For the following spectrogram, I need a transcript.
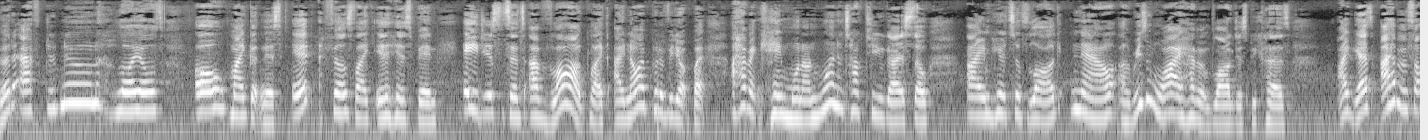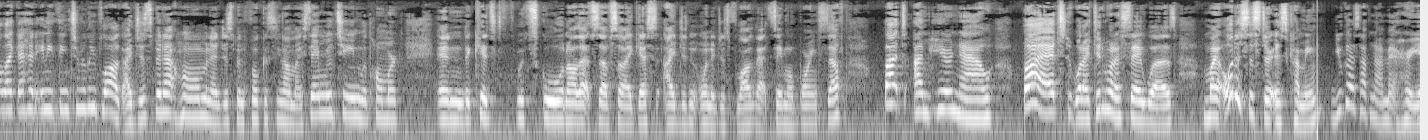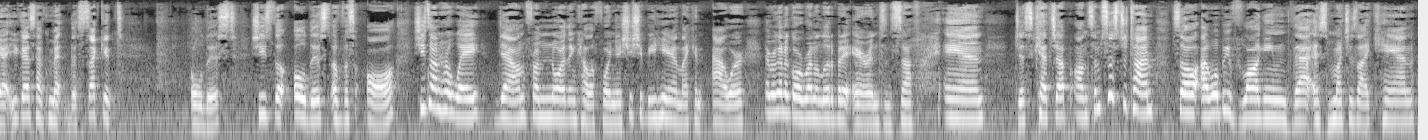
Good afternoon, loyals. Oh my goodness, it feels like it has been ages since I've vlogged. Like, I know I put a video up, but I haven't came one-on-one -on -one to you guys. So I'm here to vlog now. A reason why I haven't vlogged is because I guess I haven't felt like I had anything to really vlog. I just been at home and I just been focusing on my same routine with homework and the kids with school and all that stuff. So I guess I didn't want to just vlog that same old boring stuff. But I'm here now. But what I did want to say was my oldest sister is coming. You guys have not met her yet. You guys have met the second oldest. She's the oldest of us all. She's on her way down from Northern California. She should be here in like an hour. And we're going to go run a little bit of errands and stuff. And just catch up on some sister time. So I will be vlogging that as much as I can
